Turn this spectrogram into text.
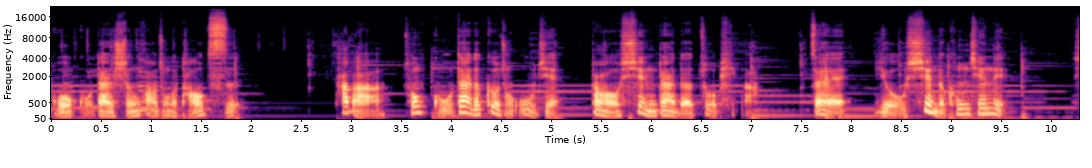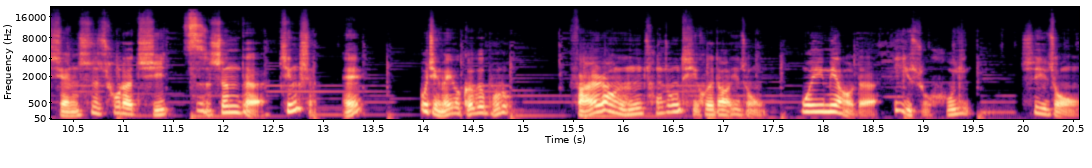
国古代神话中的陶瓷。他把从古代的各种物件到现代的作品啊，在有限的空间内显示出了其自身的精神。哎，不仅没有格格不入，反而让人从中体会到一种微妙的艺术呼应，是一种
